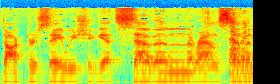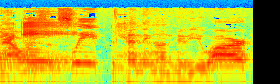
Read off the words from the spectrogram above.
doctors say we should get seven, around seven, Seven or hours of sleep, depending on who you are.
